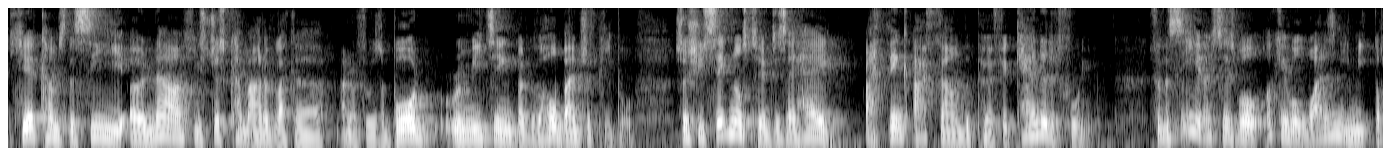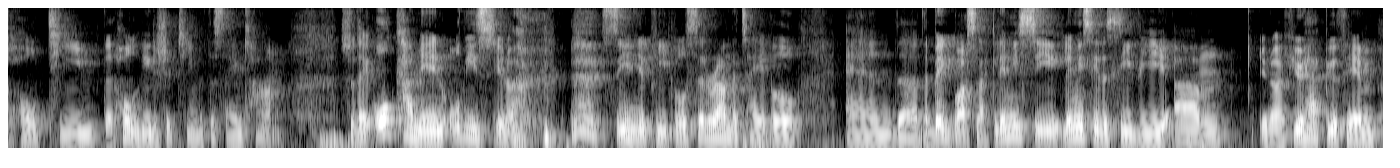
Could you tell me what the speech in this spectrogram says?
here comes the CEO now. He's just come out of like a, I don't know if it was a boardroom meeting, but with a whole bunch of people. So she signals to him to say, Hey, I think I found the perfect candidate for you. So the CEO says, Well, okay, well, why doesn't he meet the whole team, the whole leadership team at the same time? So they all come in, all these, you know, senior people sit around the table, and the, the big boss like, Let me see, let me see the CV. Um, you know, if you're happy with him,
